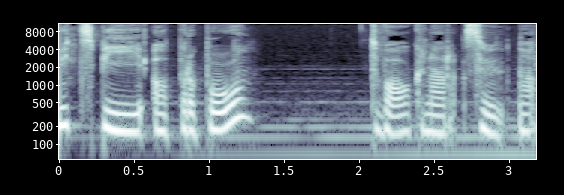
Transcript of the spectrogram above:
Heute bei «Apropos» die Wagner-Söldner.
